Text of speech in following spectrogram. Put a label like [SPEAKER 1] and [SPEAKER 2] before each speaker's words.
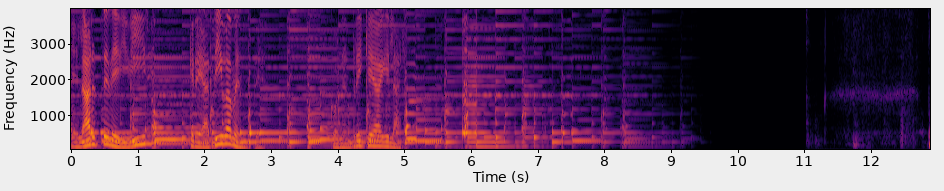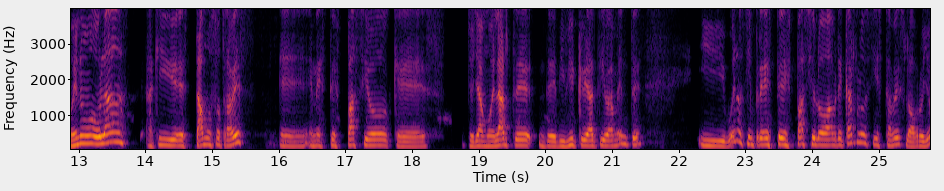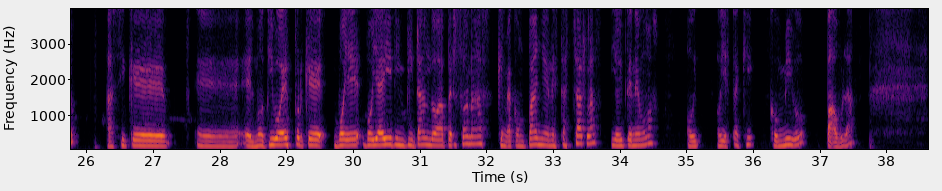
[SPEAKER 1] El arte de vivir creativamente con Enrique Aguilar.
[SPEAKER 2] Bueno, hola, aquí estamos otra vez eh, en este espacio que es, yo llamo el arte de vivir creativamente. Y bueno, siempre este espacio lo abre Carlos y esta vez lo abro yo. Así que eh, el motivo es porque voy a, ir invitando a personas que me acompañen en estas charlas y hoy tenemos, hoy, hoy está aquí conmigo Paula.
